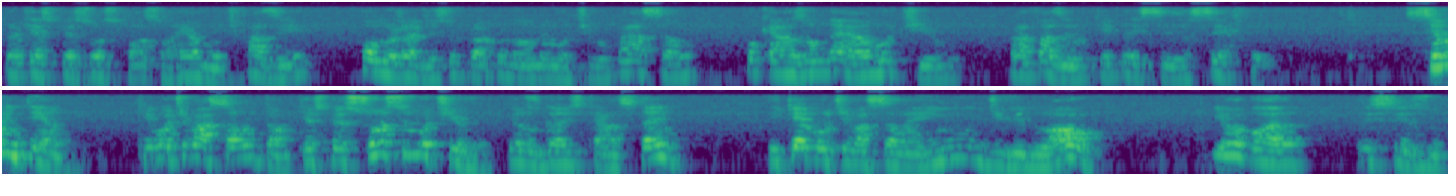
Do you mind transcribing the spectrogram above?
para que as pessoas possam realmente fazer como eu já disse, o próprio nome é motivo para ação, porque elas vão ganhar motivo para fazer o que precisa ser feito. Se eu entendo que motivação, então, que as pessoas se motivam pelos ganhos que elas têm e que a motivação é individual, eu agora preciso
